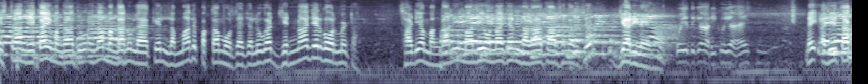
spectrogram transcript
ਇਸ ਤਰ੍ਹਾਂ ਨੇਕਾਂ ਹੀ ਮੰਗਾਂ ਜੋ ਇਹਨਾਂ ਮੰਗਾਂ ਨੂੰ ਲੈ ਕੇ ਲੰਮਾ ਤੇ ਪੱਕਾ ਮੋਰਚਾ ਚੱਲੂਗਾ। ਜਿੰਨਾ ਚਿਰ ਗਵਰਨਮੈਂਟ ਸਾਡੀਆਂ ਮੰਗਾਂ ਨਹੀਂ ਮੰਨਦੀ ਉਹਨਾਂ ਚਿਰ ਲਗਾਤਾਰ ਸੰਘਰਸ਼ ਜਾਰੀ ਰਹੇਗਾ। ਕੋਈ ਅਧਿਕਾਰੀ ਕੋਈ ਆਇਆ ਨਹੀਂ ਅਜੇ ਤੱਕ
